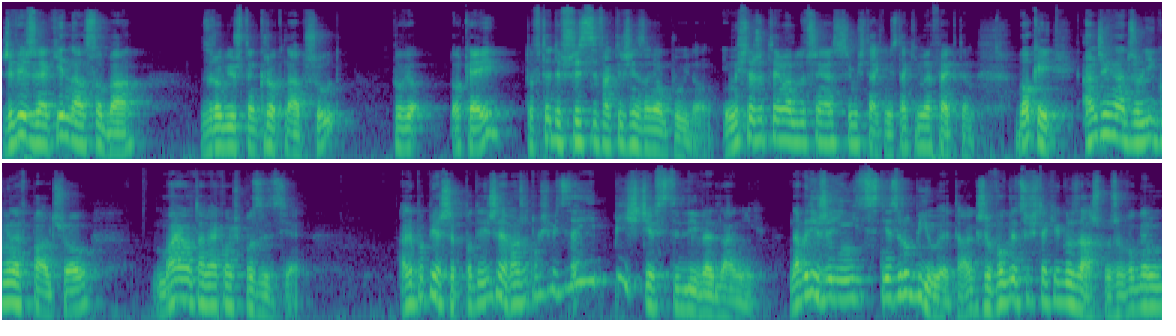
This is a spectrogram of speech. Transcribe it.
że wiesz, że jak jedna osoba zrobi już ten krok naprzód, powie, ok, to wtedy wszyscy faktycznie za nią pójdą. I myślę, że tutaj mam do czynienia z czymś takim, z takim efektem. Bo okej, Angelina Jolie, Gwyneth Paltrow mają tam jakąś pozycję. Ale po pierwsze, podejrzewam, że to musi być zajebiście wstydliwe dla nich. Nawet jeżeli nic nie zrobiły, tak? Że w ogóle coś takiego zaszło, że w ogóle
